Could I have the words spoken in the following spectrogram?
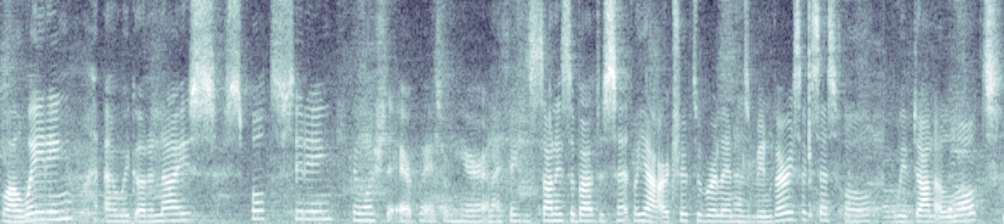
while waiting. And we got a nice spot sitting. Can watch the airplanes from here, and I think the sun is about to set. But yeah, our trip to Berlin has been very successful. We've done a lot,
